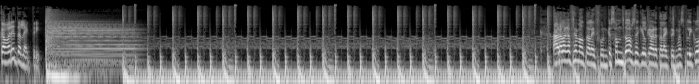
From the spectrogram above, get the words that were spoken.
Cabaret elèctric. Ara l'agafem al telèfon, que som dos aquí al cabaret elèctric. M'explico?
